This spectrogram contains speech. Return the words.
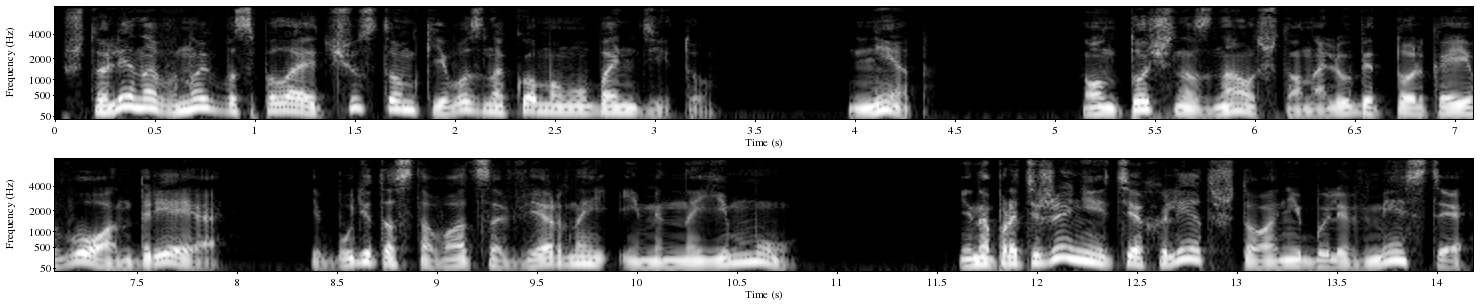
что Лена вновь воспылает чувством к его знакомому бандиту? Нет. Он точно знал, что она любит только его, Андрея, и будет оставаться верной именно ему. И на протяжении тех лет, что они были вместе,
